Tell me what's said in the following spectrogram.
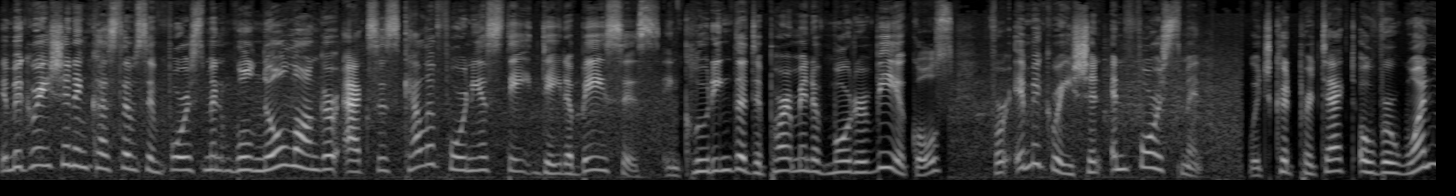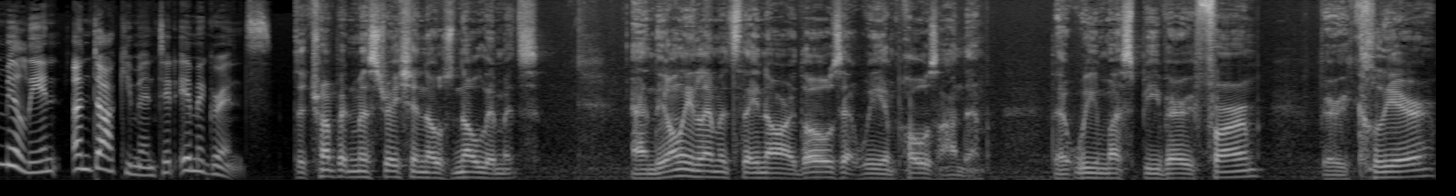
Immigration and Customs Enforcement will no longer access California state databases, including the Department of Motor Vehicles, for immigration enforcement, which could protect over 1 million undocumented immigrants. The Trump administration knows no limits, and the only limits they know are those that we impose on them. That we must be very firm, very clear,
